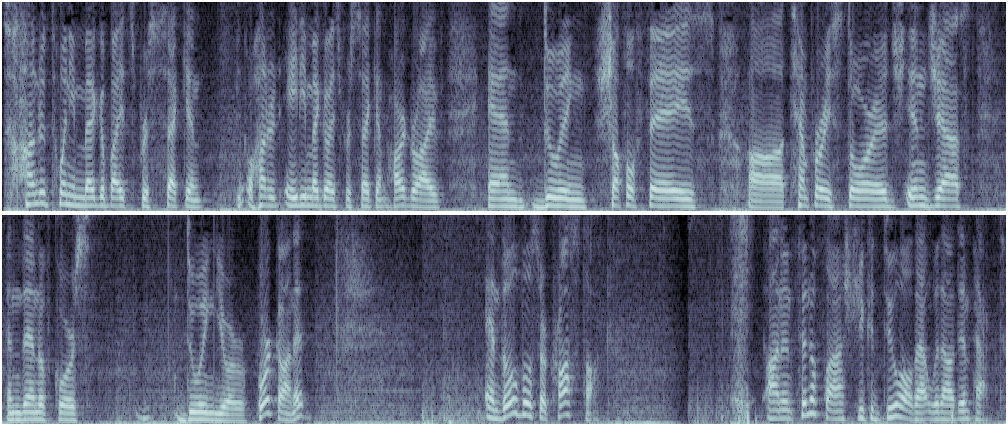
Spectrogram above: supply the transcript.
120 megabytes per second, 180 megabytes per second hard drive and doing shuffle phase, uh, temporary storage, ingest, and then of course doing your work on it and though those are crosstalk, on InfiniFlash, you could do all that without impact.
